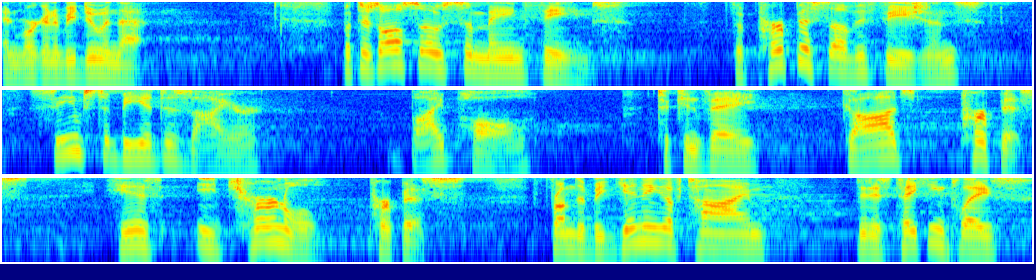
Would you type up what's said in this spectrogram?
And we're going to be doing that. But there's also some main themes. The purpose of Ephesians seems to be a desire by Paul to convey God's purpose, his eternal purpose from the beginning of time that is taking place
